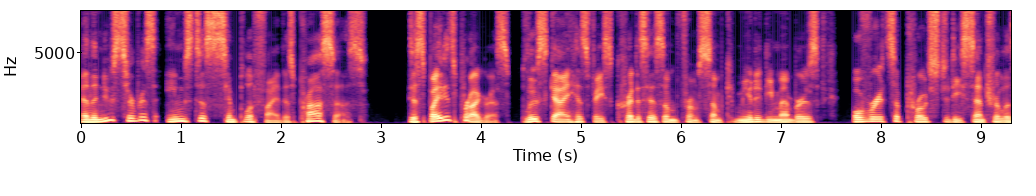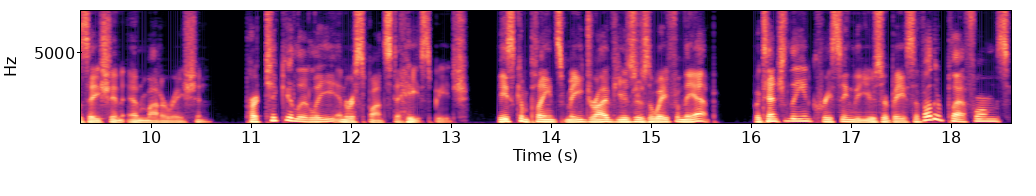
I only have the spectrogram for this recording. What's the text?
and the new service aims to simplify this process. Despite its progress, Blue Sky has faced criticism from some community members over its approach to decentralization and moderation, particularly in response to hate speech. These complaints may drive users away from the app, potentially increasing the user base of other platforms,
